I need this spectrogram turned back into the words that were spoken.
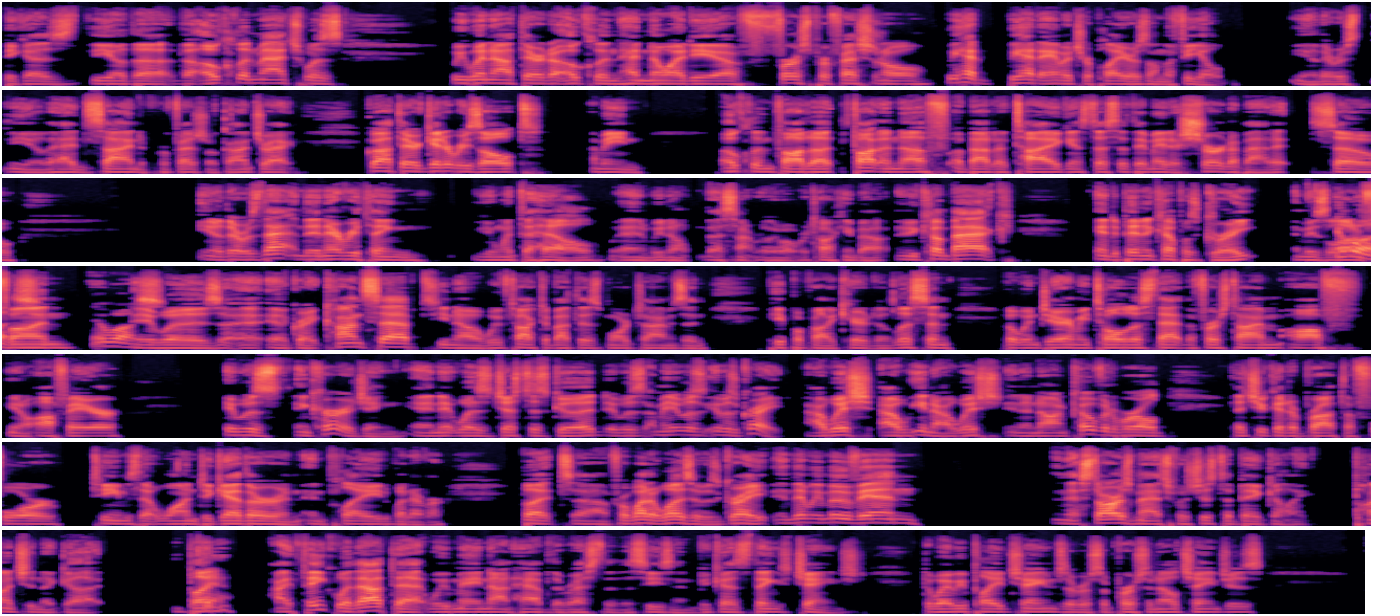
because you know the the Oakland match was. We went out there to Oakland, had no idea. First professional, we had we had amateur players on the field. You know, there was you know they hadn't signed a professional contract. Go out there, get a result. I mean, Oakland thought uh, thought enough about a tie against us that they made a shirt about it. So you know, there was that, and then everything you went to hell, and we don't. That's not really what we're talking about. And you come back, Independent Cup was great. I mean, it was a lot was. of fun. It was. It was a, a great concept. You know, we've talked about this more times than people probably care to listen. But when Jeremy told us that the first time off, you know, off air, it was encouraging, and it was just as good. It was. I mean, it was. It was great. I wish. I you know, I wish in a non-COVID world that you could have brought the four teams that won together and, and played whatever. But uh, for what it was, it was great. And then we move in, and the Stars match was just a big like punch in the gut. But Yeah. I think without that, we may not have the rest of the season because things changed. The way we played changed. There were some personnel changes.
